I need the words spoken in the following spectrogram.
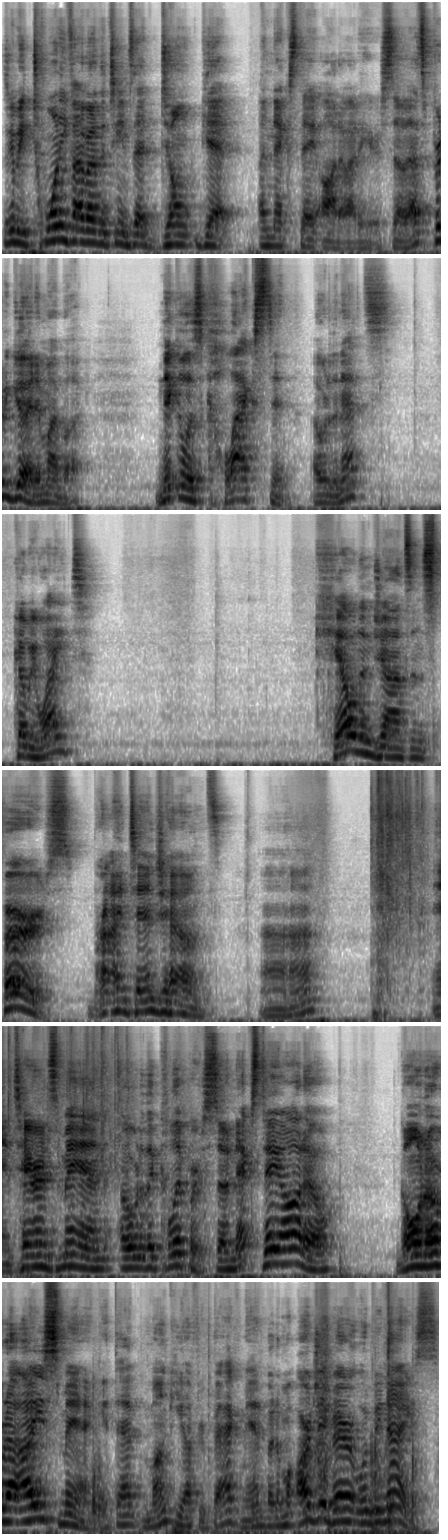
There's gonna be 25 out of the teams that don't get a next day auto out of here. So that's pretty good in my book. Nicolas Claxton over to the Nets. Coby White. Keldon Johnson, Spurs. Brian Ten Jones. Uh huh. And Terrence Mann over to the Clippers. So next day auto going over to Iceman. Get that monkey off your back, man. But RJ Barrett would be nice.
